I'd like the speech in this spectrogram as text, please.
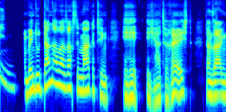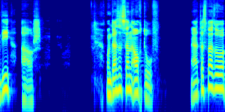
Nein. Und wenn du dann aber sagst im Marketing, hey, ich hatte recht, dann sagen die, Arsch. Und das ist dann auch doof. Ja, das war so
